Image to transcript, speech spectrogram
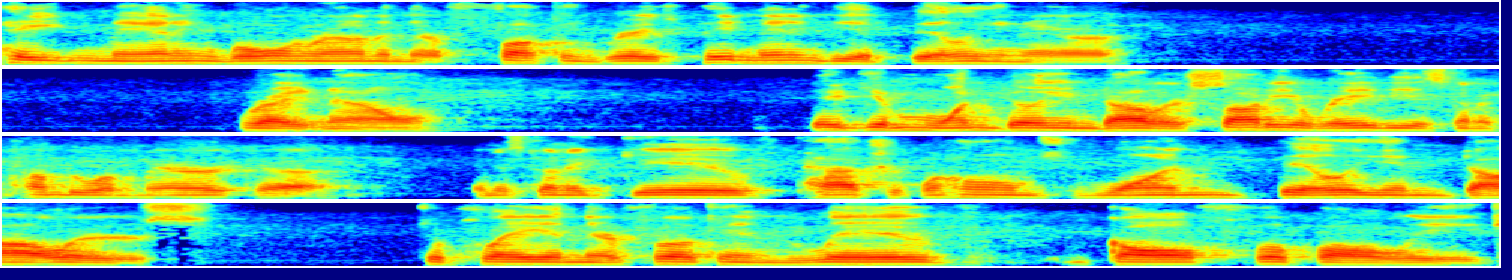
Peyton Manning rolling around in their fucking graves. Peyton Manning be a billionaire right now. They'd give him $1 billion. Saudi Arabia is going to come to America and is going to give Patrick Mahomes one billion dollars to play in their fucking LIV golf football league.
